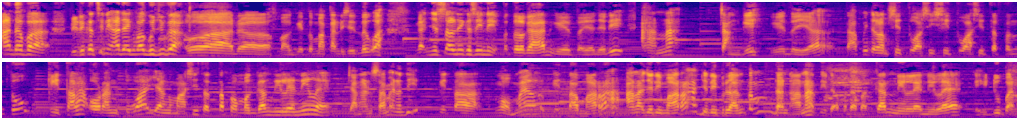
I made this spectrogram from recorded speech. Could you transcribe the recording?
ada pak. Di dekat sini ada yang bagus juga. Wah ada begitu makan di situ wah nggak nyesel nih ke sini. Betul kan? Gitu ya. Jadi anak canggih gitu ya. Tapi dalam situasi-situasi tertentu, kitalah orang tua yang masih tetap memegang nilai-nilai. Jangan sampai nanti kita ngomel, kita marah, anak jadi marah, jadi berantem, dan anak tidak mendapatkan nilai-nilai kehidupan.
